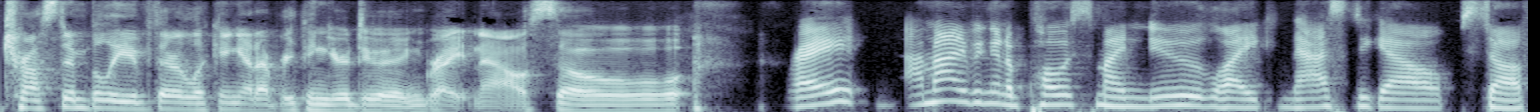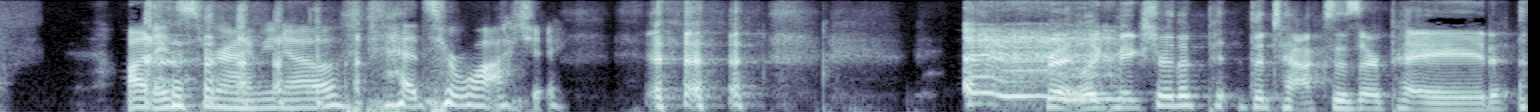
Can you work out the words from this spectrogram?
trust and believe they're looking at everything you're doing right now. So, Right. I'm not even going to post my new like nasty gal stuff on Instagram, you know, if feds are watching. right, like, make sure the the taxes are paid.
